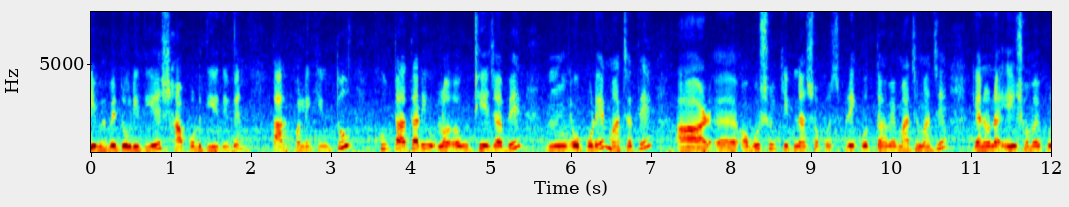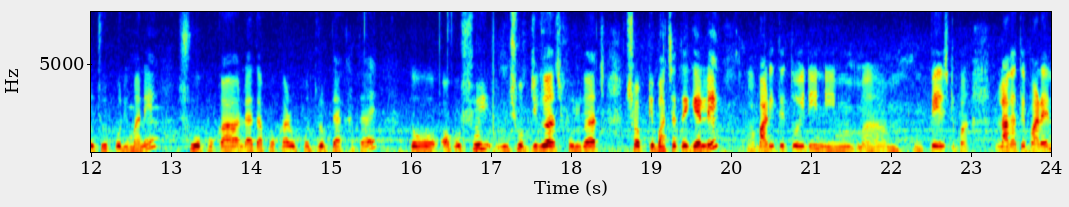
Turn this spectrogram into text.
এইভাবে দড়ি দিয়ে, সাপড় দিয়ে দেবেন। তার ফলে কিন্তু খুব তাড়াতাড়ি উঠিয়ে যাবে ওপরে মাচাতে। আর অবশ্যই কীটনাশক স্প্রে করতে হবে মাঝে মাঝে, কেননা এই সময় প্রচুর পরিমাণে শুয়োপোকা লেদা পোকার উপদ্রব দেখা দেয়। তো অবশ্যই সবজি গাছ, ফুল গাছ সবকে বাঁচাতে গেলে বাড়িতে তৈরি নিম পেস্ট বা লাগাতে পারেন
